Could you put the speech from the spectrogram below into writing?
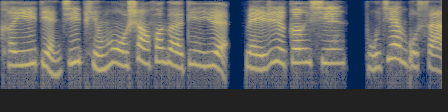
可以点击屏幕上方的订阅，每日更新，不见不散。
